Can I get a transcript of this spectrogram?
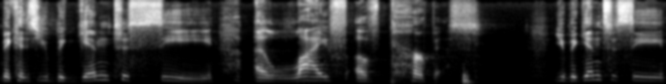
because you begin to see a life of purpose purpose. You begin to see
